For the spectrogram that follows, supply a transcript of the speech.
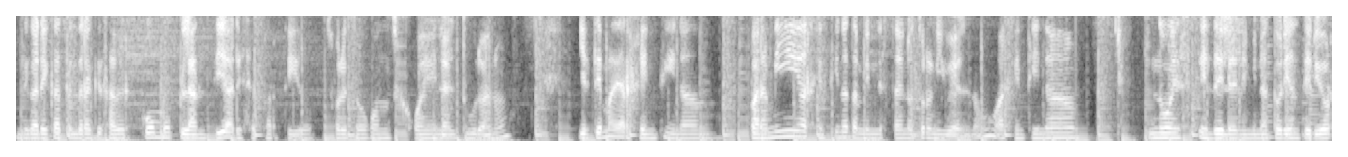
Gareca tendrá que saber cómo plantear ese partido, sobre todo cuando se juega en la altura, ¿no? Y el tema de Argentina, para mí Argentina también está en otro nivel, ¿no? Argentina no es el de la eliminatoria anterior,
